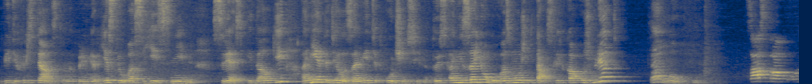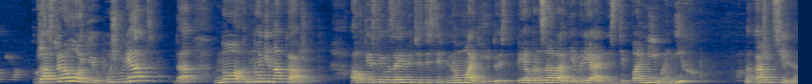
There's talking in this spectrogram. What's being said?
в виде христианства, например, если у вас есть с ними связь и долги, они это дело заметят очень сильно. То есть они за йогу, возможно, так слегка пожурят, да, ну, за астрологию, за астрологию пожурят, да, но, но не накажут. А вот если вы займетесь действительно магией, то есть преобразованием реальности помимо них, накажут сильно,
